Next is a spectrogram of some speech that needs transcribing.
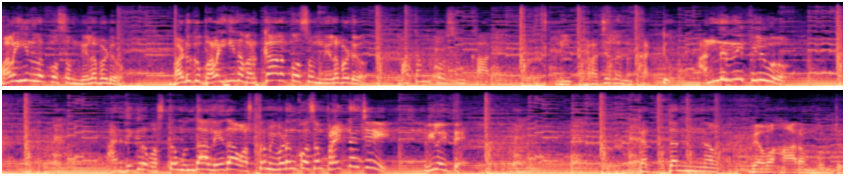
బలహీనుల కోసం నిలబడు బడుగు బలహీన వర్గాల కోసం నిలబడు. మతం కోసం కాదు నీ ప్రజలను కట్టు. అందరినీ పిలువు. దగ్గర వస్త్రం ఉందా లేదా వస్త్రం ఇవ్వడం కోసం ప్రయత్నం చేయి. వీలైతే. పెద్దన్న వ్యవహారం వద్దు.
